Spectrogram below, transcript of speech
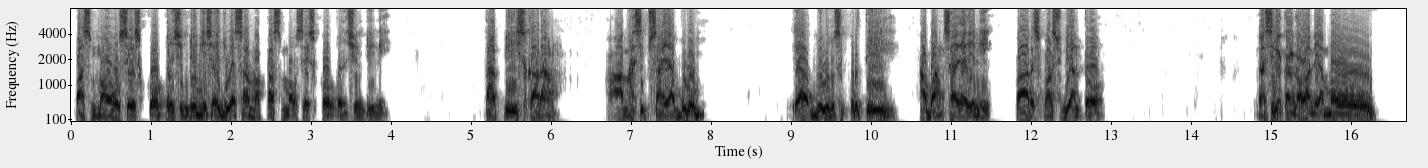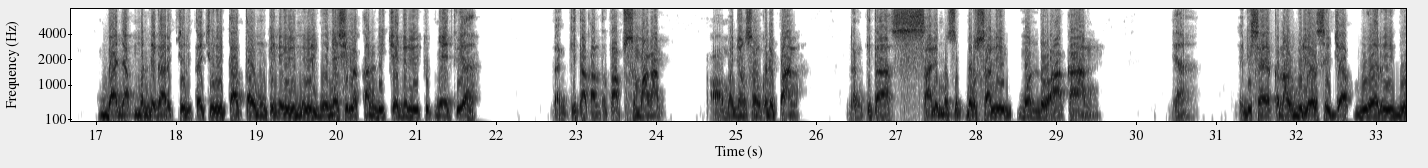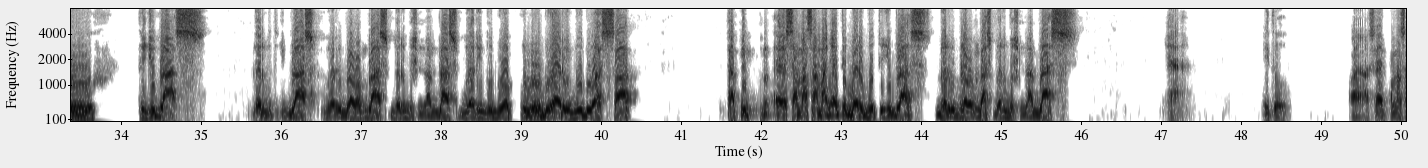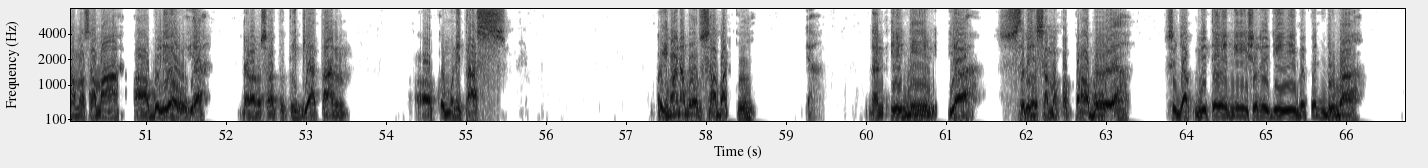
pas mau sesko pensiun dini saya juga sama pas mau sesko pensiun dini tapi sekarang uh, nasib saya belum ya belum seperti abang saya ini Pak Aris Marsubianto nah silakan kawan yang mau banyak mendengar cerita-cerita atau mungkin ilmu-ilmunya silakan di channel YouTube-nya itu ya dan kita akan tetap semangat uh, menyongsong ke depan dan kita saling mensupport, saling mendoakan. Ya. Jadi saya kenal beliau sejak 2017. 2017, 2018, 2019, 2020, 2021. Tapi eh, sama-samanya itu 2017, 2018, 2019. Ya. Itu. Uh, saya pernah sama-sama uh, beliau ya dalam suatu kegiatan uh, komunitas Bagaimana menurut sahabatku? Ya. Dan ini ya sering sama Pak Prabowo ya. Sejak di TNI sudah di Bependuma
